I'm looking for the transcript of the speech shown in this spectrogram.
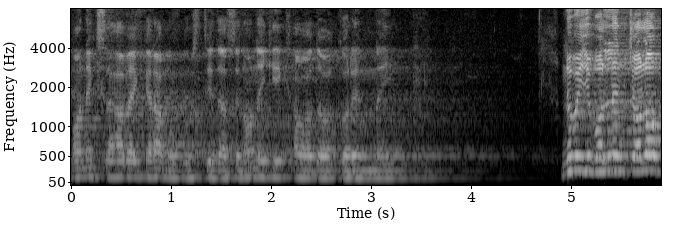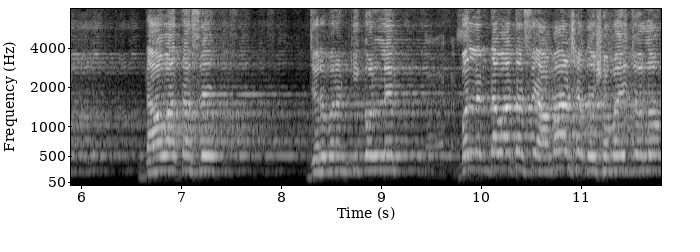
অনেক সাহাবায়ে কেরাম উপস্থিত আছেন, অনেকেই খাওয়া দাওয়া করেন নাই। নবীজি বললেন, চলো, দাওয়াত আছে। জোরে বলেন, কি করলেন? বললেন, দাওয়াত আছে, আমার সাথে সবাই চলো।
